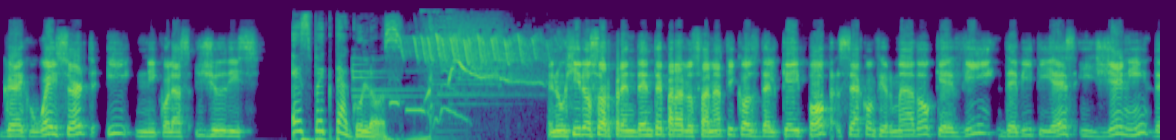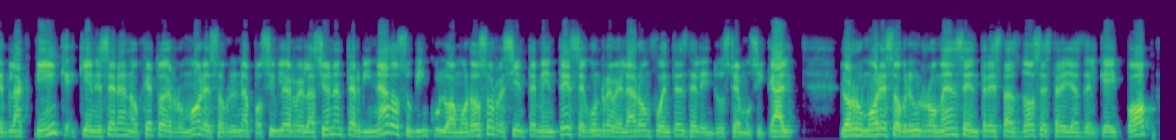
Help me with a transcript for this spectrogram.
Greg Weissert y Nicolas Judis. Espectáculos. En un giro sorprendente para los fanáticos del K-pop, se ha confirmado que V de BTS y Jenny de Blackpink, quienes eran objeto de rumores sobre una posible relación, han terminado su vínculo amoroso recientemente, según revelaron fuentes de la industria musical. Los rumores sobre un romance entre estas dos estrellas del K-pop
